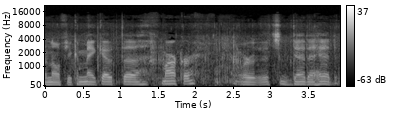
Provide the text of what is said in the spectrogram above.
Don't know if you can make out the marker or it's dead ahead.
